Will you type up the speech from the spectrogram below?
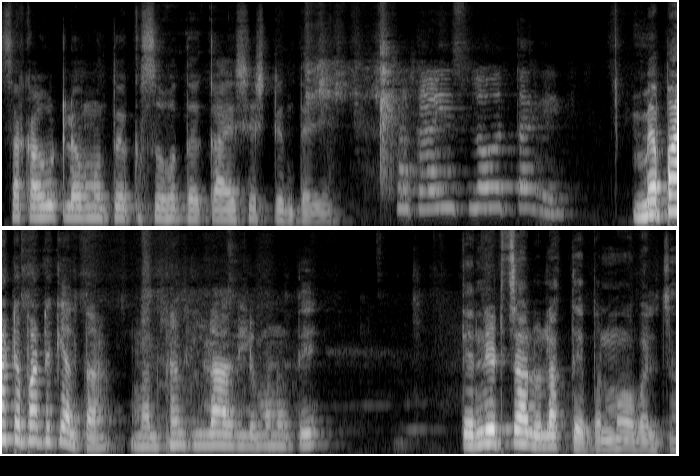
सकाळी उठल्यावर म्हणतोय कसं होतं काय सिस्टीम त्याची सकाळी स्लो मी पाठ पाठ केलता. मला थंडी लागली म्हणून ते ते नीट चालू लागतंय पण मोबाईलचा.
